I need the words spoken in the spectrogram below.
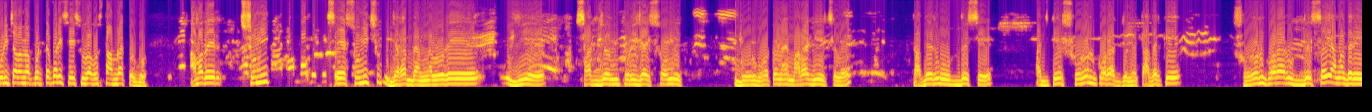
পরিচালনা করতে পারি সেই সুব্যবস্থা আমরা করব। আমাদের শ্রমিক শ্রমিক যারা ব্যাঙ্গালোরে গিয়ে সাতজন পরিযায়ী শ্রমিক দুর্ঘটনায় মারা গিয়েছিল, তাদের উদ্দেশ্যে আজকে স্মরণ করার জন্য, তাদেরকে স্মরণ করার উদ্দেশ্যেই আমাদের এই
